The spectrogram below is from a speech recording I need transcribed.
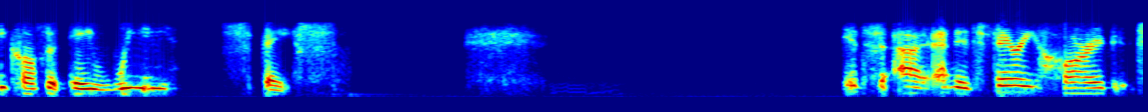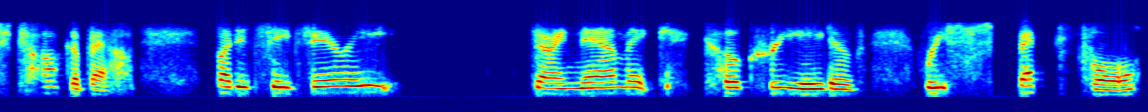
he calls it a we space. It's uh, and it's very hard to talk about, but it's a very dynamic, co-creative, respectful,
